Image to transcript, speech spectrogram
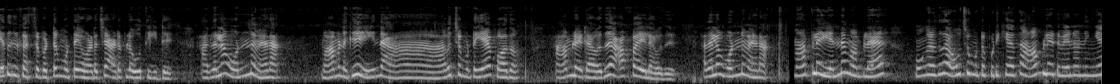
எதுக்கு கஷ்டப்பட்டு முட்டையை உடைச்சு அடுப்புல ஊத்திக்கிட்டு? அதெல்லாம் ஒண்ணு வேணாம். மாமனுக்கு இந்த அவிச்ச முட்டையே போதும். ஆம்லேட் ஆகுது ஆஃப் ஆயில் ஆகுது அதெல்லாம் ஒண்ணு வேணாம். மாப்பிள்ளை என்ன மாப்பிள்ளை? உங்களுக்கு தான் அவிச்ச முட்டை பிடிக்காத ஆம்லேட் வேணும் நீங்க?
